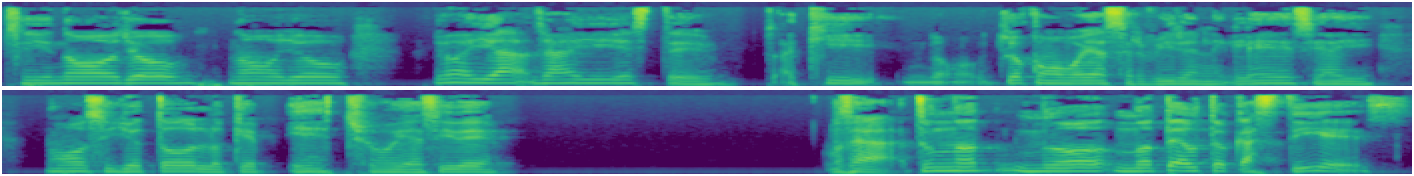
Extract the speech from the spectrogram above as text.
Sí, no, yo, no, yo, yo ya ahí, este, aquí, no, yo cómo voy a servir en la iglesia y no, si yo todo lo que he hecho y así de. O sea, tú no, no, no te autocastigues.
